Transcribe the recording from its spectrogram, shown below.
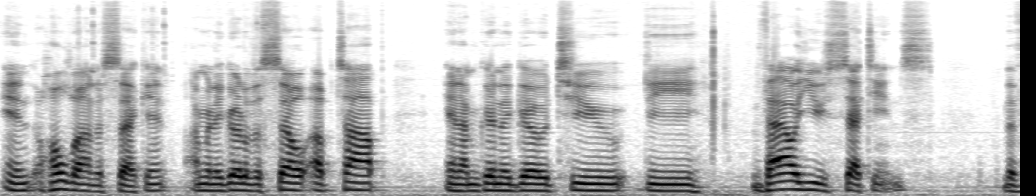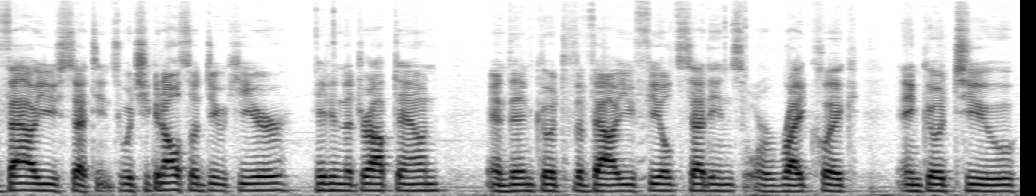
And hold on a second. I'm going to go to the cell up top and I'm going to go to the value settings. The value settings, which you can also do here, hitting the drop down and then go to the value field settings or right click and go to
